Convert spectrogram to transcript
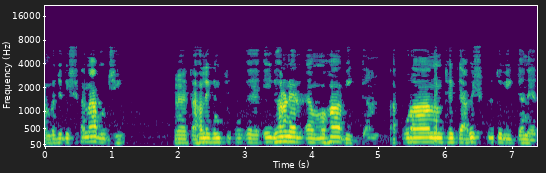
আমরা যদি সেটা না বুঝি তাহলে কিন্তু এই ধরনের মহাবিজ্ঞান বা কোরআন থেকে আবিষ্কৃত বিজ্ঞানের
